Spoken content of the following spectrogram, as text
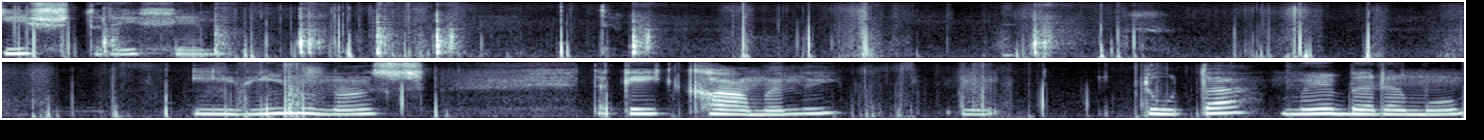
такі штрихи. І він у нас такий каменний. Тут ми беремо.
